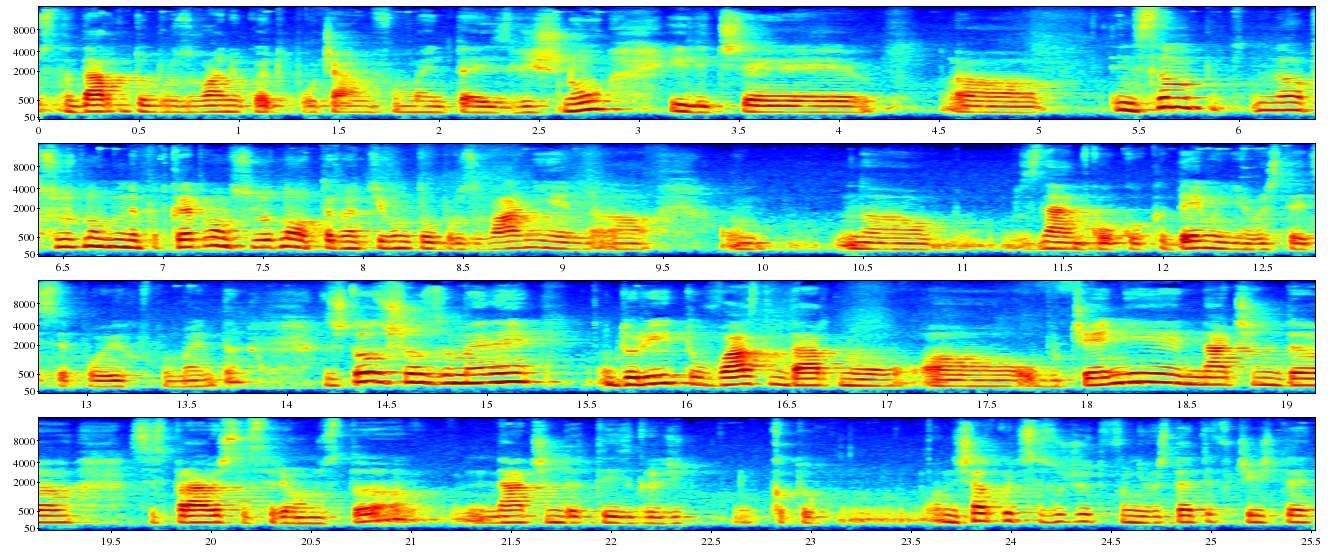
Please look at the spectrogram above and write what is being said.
стандартното образование, което получавам в момента е излишно или че а, не съм абсолютно, не подкрепям абсолютно альтернативното образование на, на знаем колко академии и университети се появиха в момента. Защо? Защото за мен дори това стандартно а, обучение е начин да се справиш с реалността, начин да те изгради като нещата, които се случват в университета, в училище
